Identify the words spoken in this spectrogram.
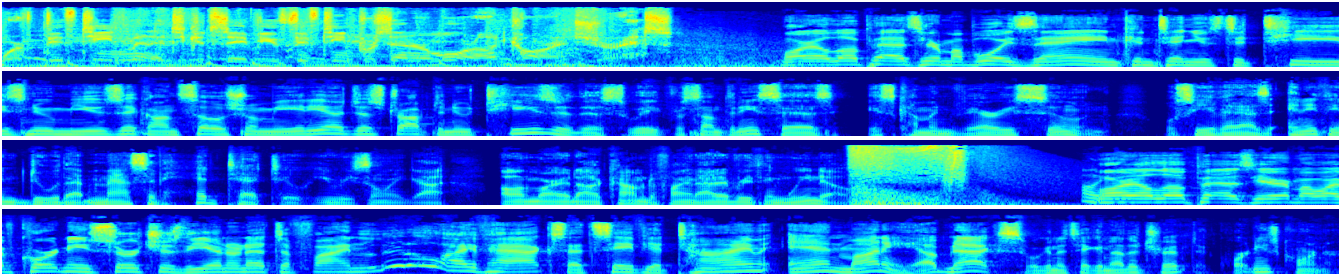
where 15 minutes could save you 15% or more on car insurance. Mario Lopez here. My boy Zayn continues to tease new music on social media. Just dropped a new teaser this week for something he says is coming very soon. We'll see if it has anything to do with that massive head tattoo he recently got. On Mario.com to find out everything we know. Oh, Mario Lopez here. My wife Courtney searches the internet to find little life hacks that save you time and money. Up next, we're going to take another trip to Courtney's Corner.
